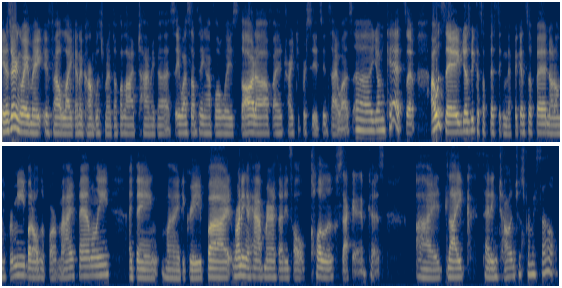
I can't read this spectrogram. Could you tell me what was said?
in a certain way made it felt like an accomplishment of a lifetime because it was something I've always thought of and tried to pursue since I was a young kid. So I would say just because of the significance of it, not only for me but also for my family, I think my degree. But running a half marathon is all close second because I like setting challenges for myself.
